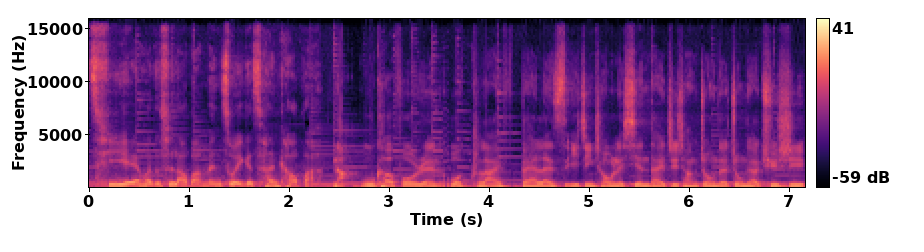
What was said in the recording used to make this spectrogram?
企业或者是老板们做一个参考吧。那无可否认，work-life balance 已经成为了现代职场中的重要趋势，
